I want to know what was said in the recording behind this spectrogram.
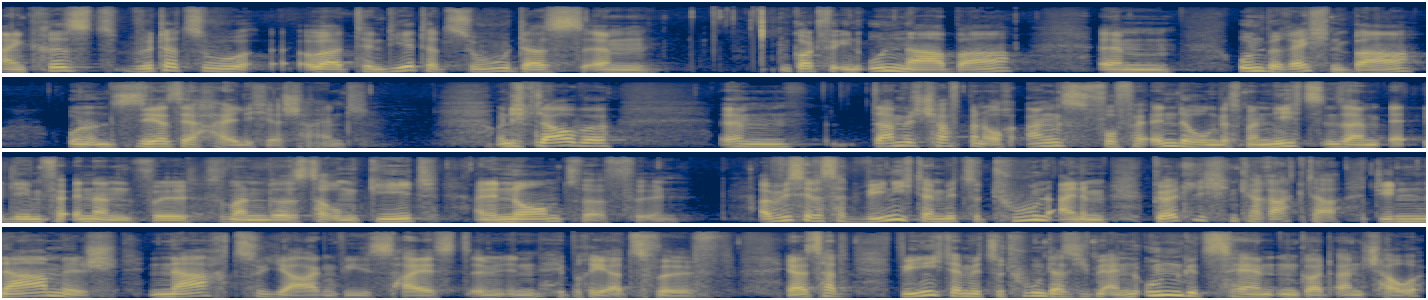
ein Christ wird dazu oder tendiert dazu, dass ähm, Gott für ihn unnahbar, ähm, unberechenbar und sehr, sehr heilig erscheint. Und ich glaube, ähm, damit schafft man auch Angst vor Veränderung, dass man nichts in seinem Leben verändern will, sondern dass es darum geht, eine Norm zu erfüllen. Aber wisst ihr, das hat wenig damit zu tun, einem göttlichen Charakter dynamisch nachzujagen, wie es heißt in Hebräer 12. Ja, es hat wenig damit zu tun, dass ich mir einen ungezähmten Gott anschaue,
